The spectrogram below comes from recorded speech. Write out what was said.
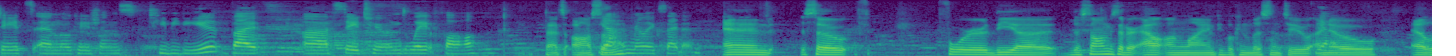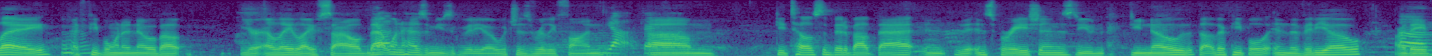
dates and locations TBD. But uh, stay tuned, late fall. That's awesome. Yeah, I'm really excited. And so, for the uh, the songs that are out online, people can listen to. I Yeah. Mm-hmm. know L.A. If people want to know about your L.A. lifestyle, that Yeah. one has a music video, which is really fun. Yeah, very fun. Um, can you tell us a bit about that and the inspirations? Do you do you know the other people in the video? Are they Um,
